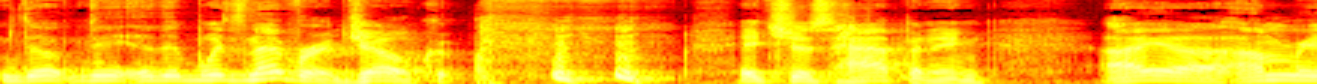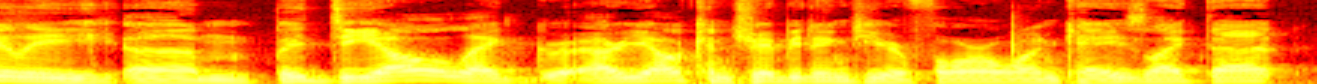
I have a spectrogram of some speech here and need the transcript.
It was never a joke. it's just happening. I uh, I'm really um but do y'all like are y'all contributing to your 401ks like that?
